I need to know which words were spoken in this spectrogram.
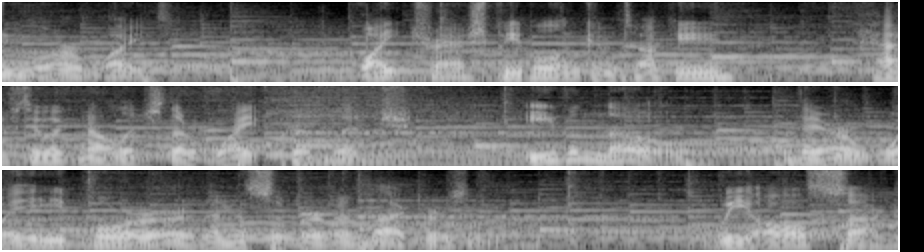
you are white. White trash people in Kentucky have to acknowledge their white privilege, even though they are way poorer than a suburban black person. We all suck.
